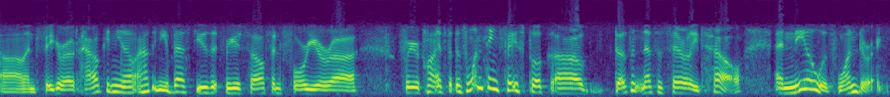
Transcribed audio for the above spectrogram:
uh, and figure out how can you how can you best use it for yourself and for your uh, for your clients. But there's one thing Facebook uh, doesn't necessarily tell, and Neil was wondering.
